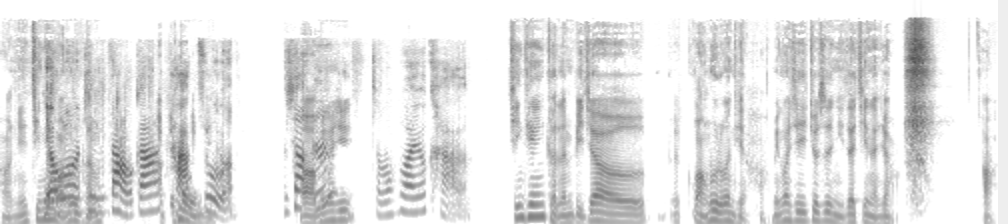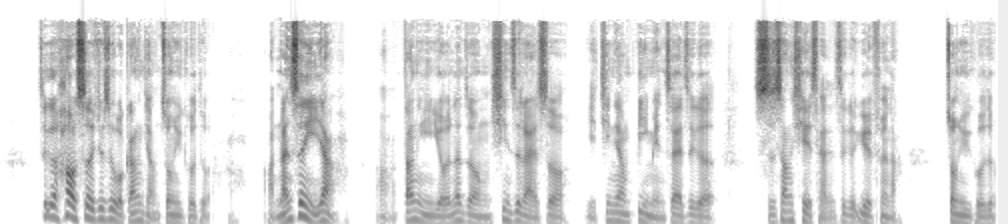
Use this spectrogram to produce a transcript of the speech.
哦，您今天有我听到，我刚刚卡住了，不是哦，没关系，怎么忽然又卡了？今天可能比较网络的问题哈，没关系，就是你再进来就好。啊，这个好色就是我刚刚讲纵欲过度啊啊，男生一样啊，当你有那种兴致来的时候，也尽量避免在这个食伤泄财的这个月份啊，纵欲过度。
